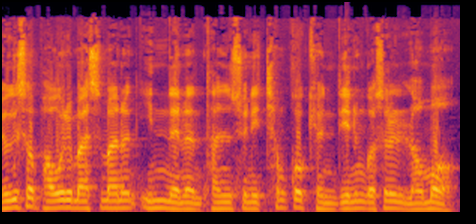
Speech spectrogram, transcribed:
여기서 바울이 말씀하는 인내는 단순히 참고 견디는 것을 넘어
